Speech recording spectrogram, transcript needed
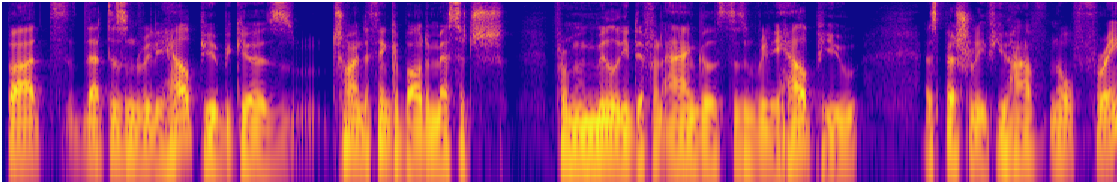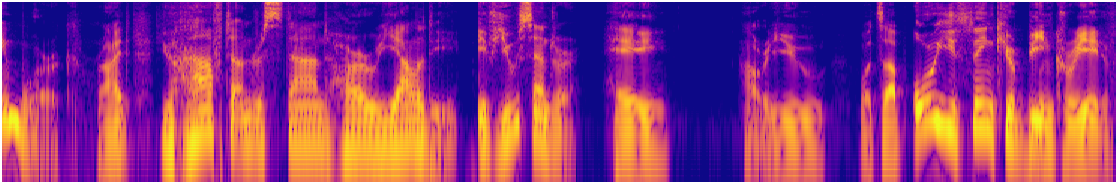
but that doesn't really help you because trying to think about a message from a million different angles doesn't really help you, especially if you have no framework, right? You have to understand her reality. If you send her, hey, how are you? What's up? Or you think you're being creative.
